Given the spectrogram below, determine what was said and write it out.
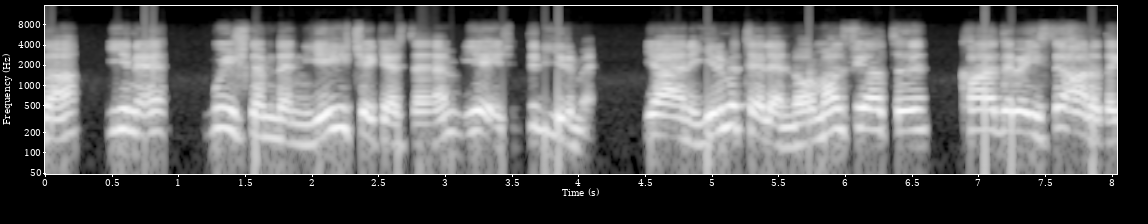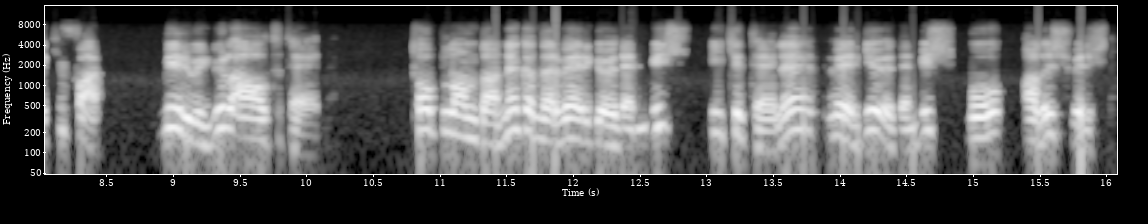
da yine bu işlemden Y'yi çekersem Y eşittir 20. Yani 20 TL normal fiyatı, KDV ise aradaki fark 1,6 TL. Toplamda ne kadar vergi ödenmiş? 2 TL vergi ödenmiş bu alışverişte.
